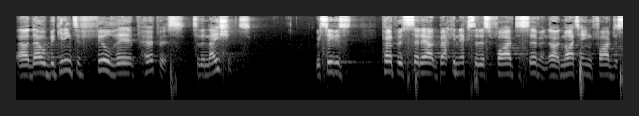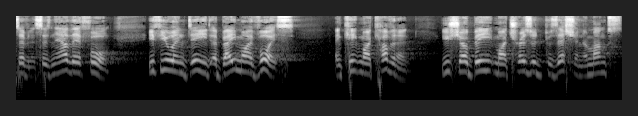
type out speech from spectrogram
uh, they were beginning to fulfill their purpose to the nations. We see this purpose set out back in Exodus 5 to 7, uh, 19, 5 to 7. It says, Now therefore, if you indeed obey my voice and keep my covenant, you shall be my treasured possession amongst,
